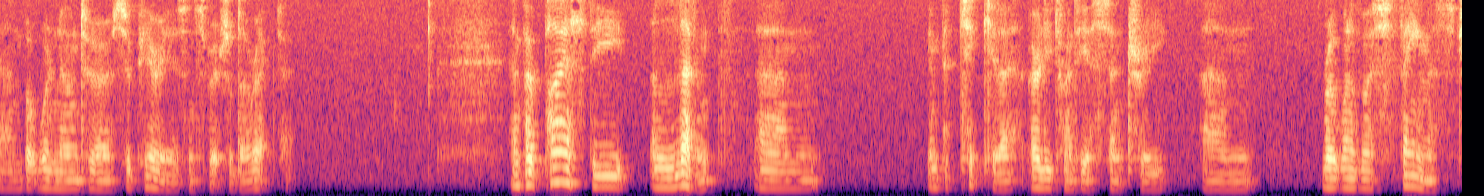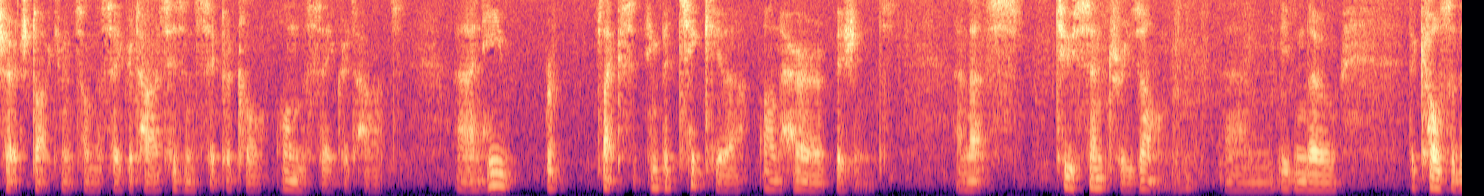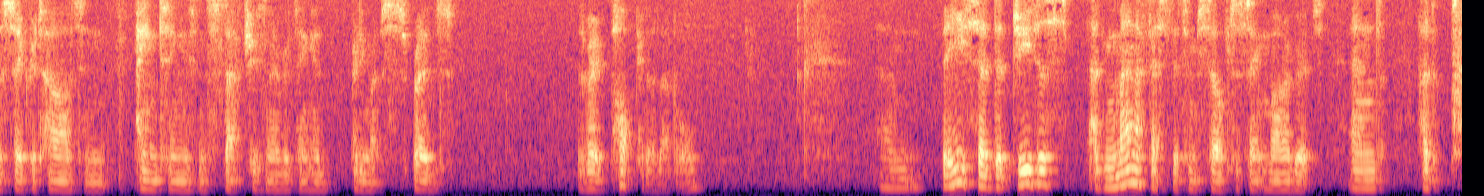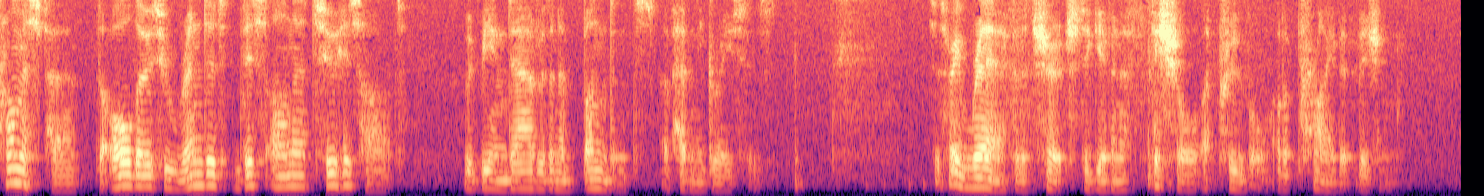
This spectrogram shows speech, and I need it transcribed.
um, but were known to her superiors and spiritual director. And Pope Pius Eleventh, um, in particular, early twentieth century, um, wrote one of the most famous church documents on the Sacred Heart, his encyclical on the Sacred Heart. Uh, and he reflects in particular on her visions. And that's two centuries on, um, even though the cult of the Sacred Heart and paintings and statues and everything had pretty much spread at a very popular level. Um, but he said that Jesus had manifested himself to St. Margaret and had promised her that all those who rendered this honour to his heart would be endowed with an abundance of heavenly graces. So it's very rare for the church to give an official approval of a private vision.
